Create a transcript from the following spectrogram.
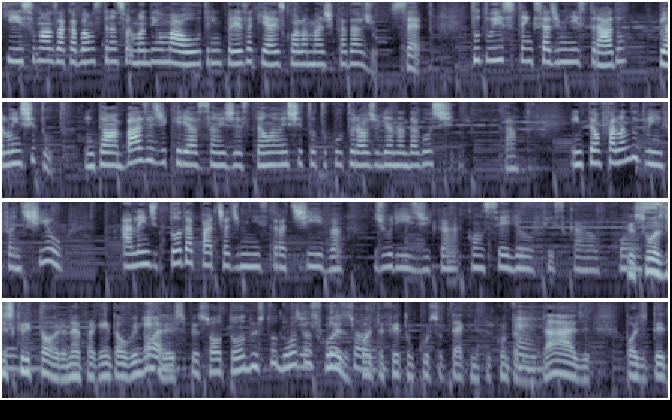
que isso nós acabamos transformando em uma outra empresa que é a Escola Mágica da Ju, certo? Tudo isso tem que ser administrado pelo Instituto. Então, a base de criação e gestão é o Instituto Cultural Juliana D'Agostini. Tá? Então, falando do infantil, além de toda a parte administrativa, jurídica, conselho fiscal. Conselho... Pessoas de escritório, né? Para quem está ouvindo, é. olha, esse pessoal todo estudou de outras escritório. coisas. Pode ter feito um curso técnico de contabilidade, é. pode ter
